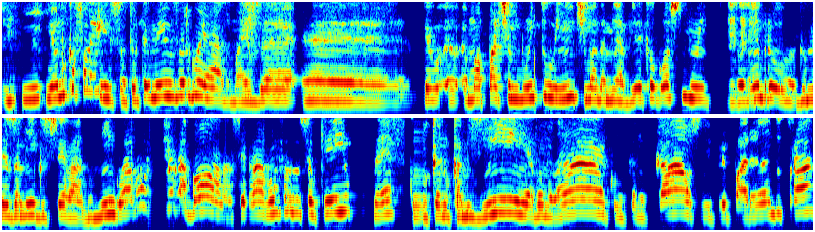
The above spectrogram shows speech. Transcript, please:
E, e eu nunca falei isso, eu tenho meio envergonhado, mas é, é, é, uma parte muito íntima da minha vida que eu gosto muito. Eu uhum. lembro dos meus amigos, sei lá, domingo, ah, vamos jogar bola, sei lá, vamos fazer não sei o quê, e eu né? Colocando camisinha, vamos lá, colocando calça, me preparando para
